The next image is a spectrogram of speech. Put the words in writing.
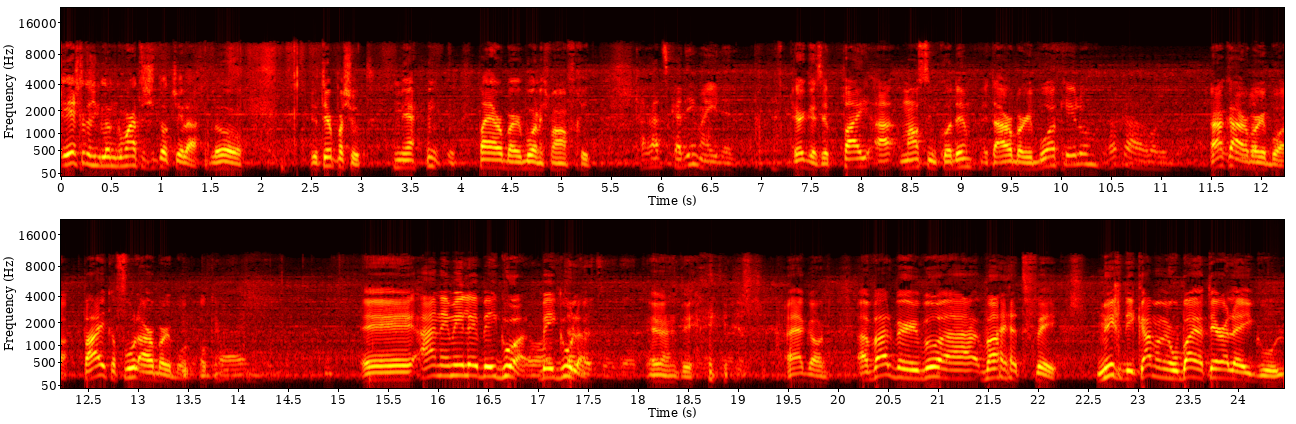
יש לגמר את השיטות שלה, לא... יותר פשוט. פאי 4 ריבוע נשמע מפחיד. רץ קדימה, הלל. רגע, זה פאי, אה, מה עושים קודם? את הארבע ריבוע כאילו? רק הארבע ריבוע. רק הארבע ריבוע. פאי כפול ארבע ריבוע, אוקיי. אה, אנא מילי בעיגולה. בעיגולה. אתה צודק. הבנתי. היה גאון. אבל בריבוע בעיית פי. מכדי כמה מרובע יותר על העיגול,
